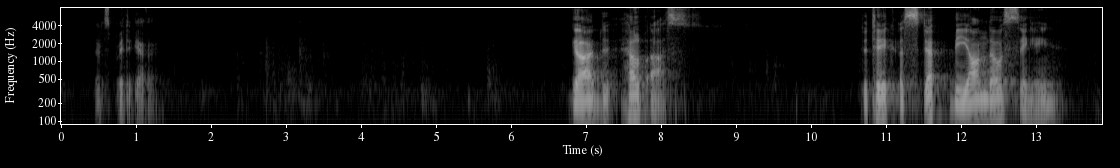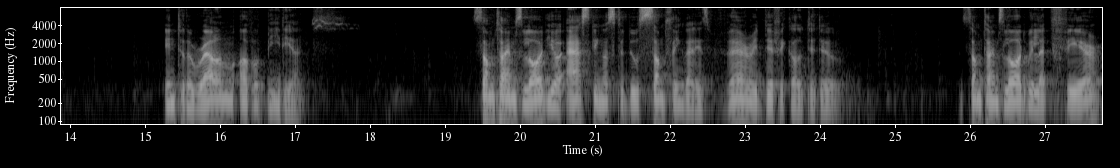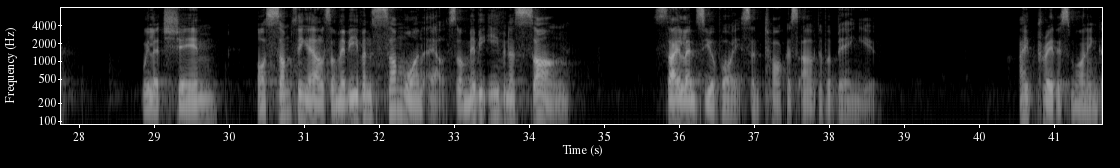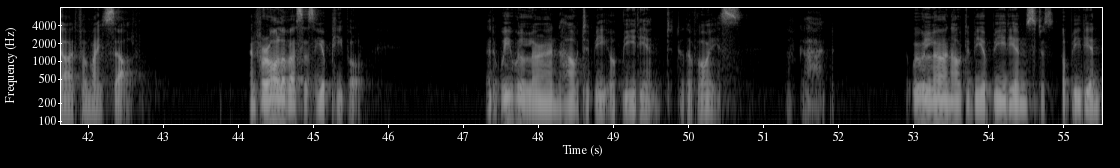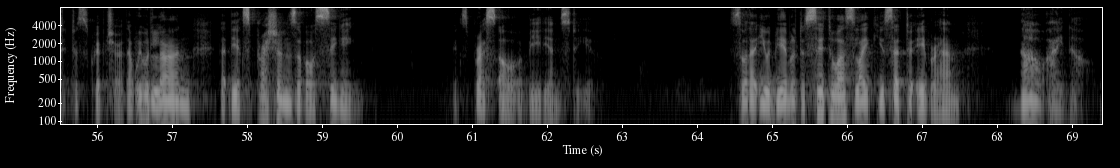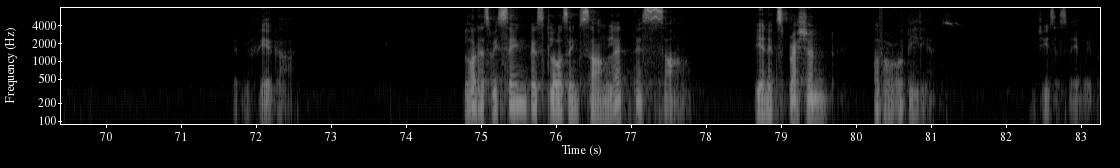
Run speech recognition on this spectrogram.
Let us pray together. God, help us to take a step beyond our singing into the realm of obedience. Sometimes, Lord, you're asking us to do something that is very difficult to do. And sometimes, Lord, we let fear, we let shame, or something else, or maybe even someone else, or maybe even a song silence your voice and talk us out of obeying you. I pray this morning, God, for myself and for all of us as your people, that we will learn how to be obedient to the voice of God. We will learn how to be to, obedient to Scripture. That we would learn that the expressions of our singing express our obedience to you so that you would be able to say to us, like you said to Abraham, Now I know that you fear God. Lord, as we sing this closing song, let this song be an expression of our obedience. In Jesus' name we pray.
